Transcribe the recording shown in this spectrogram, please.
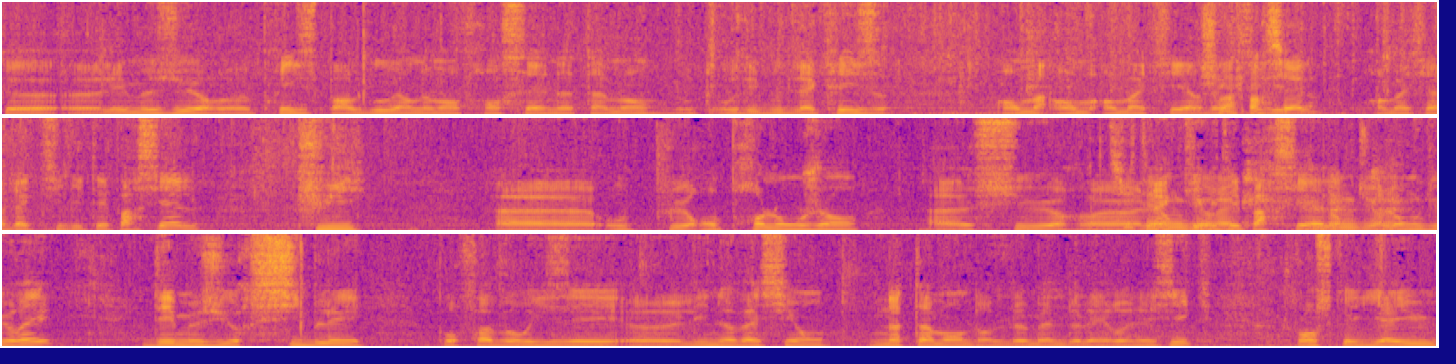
que euh, les mesures euh, prises par le gouvernement français, notamment au début de la crise, en, matière d'activité partielle, puis euh, en prolongeant euh, sur euh, l'activité partielle à longue durée, des mesures ciblées pour favoriser l'innovation, notamment dans le domaine de l'aéronautique. Je pense qu'il y a eu,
